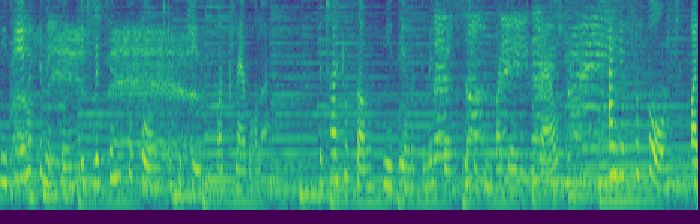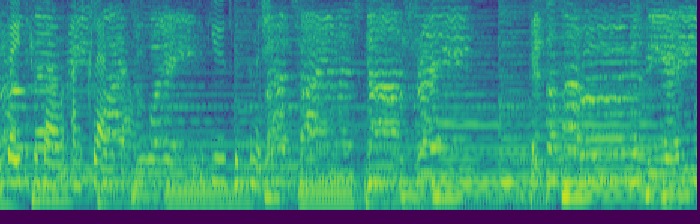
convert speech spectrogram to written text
Museum of the Missing is written, performed, and produced by Claire Waller. The title song, Museum of the Missing, was written by David Rozzell and is performed by David Rozzell and Clare Rozzell. It is used with permission. It's the horror of the age.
